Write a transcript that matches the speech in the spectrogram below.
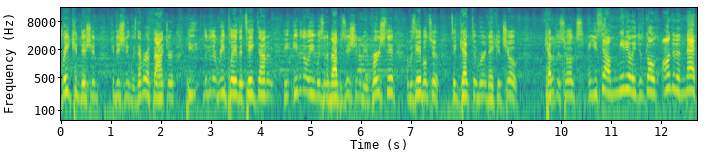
Great condition. Conditioning was never a factor. He look at the replay of the takedown. He, even though he was in a bad position, he reversed it and was able to to get the rear naked choke. Kept his hooks. And you see how immediately just goes under the neck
